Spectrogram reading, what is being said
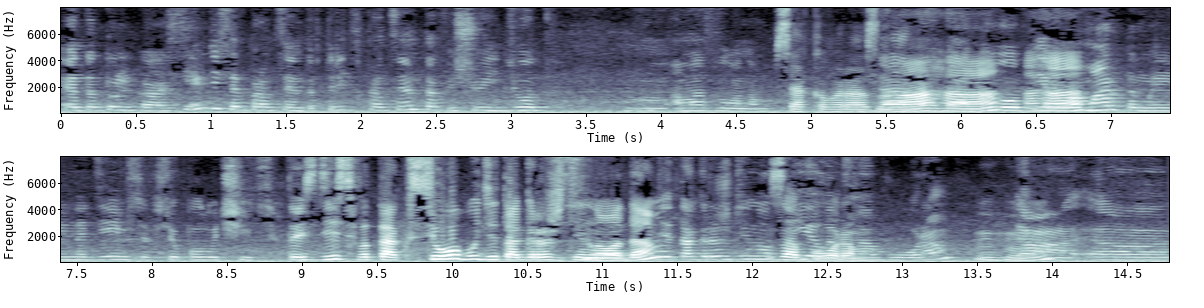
это только 70%, 30% еще идет Амазоном. Всякого Да, разного. да, да. ага, До 1 ага. марта мы надеемся все получить. То есть здесь вот так все будет ограждено, Всё да? будет ограждено Забором. забором. Мгм. Да, э,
